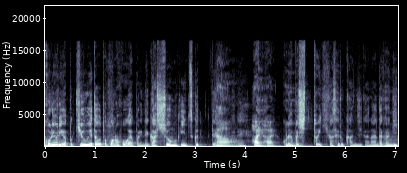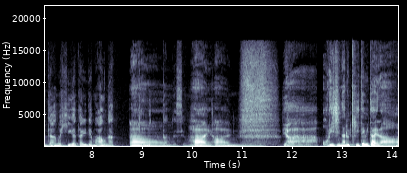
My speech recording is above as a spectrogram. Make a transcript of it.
これよりやっぱ木を植えた男の方がやっぱりね合唱向きに作ってあるんでね。はいはい。これやっぱりしっとり聴かせる感じかな。だからギターの弾き語りでも合うなと思ったんですよね。はいはい、うん。いやーオリジナル聞いてみたいな。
